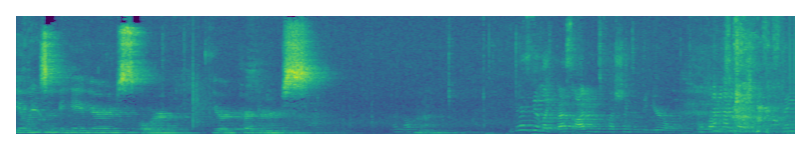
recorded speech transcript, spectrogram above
feelings and behaviors or your partner's. um, You guys get like best audience questions of the year award. I love these questions. Thank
